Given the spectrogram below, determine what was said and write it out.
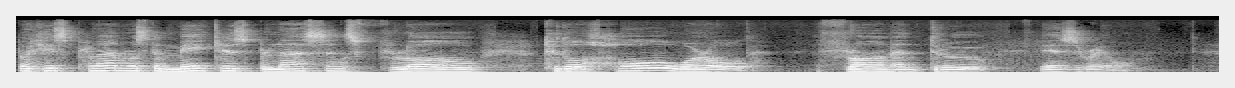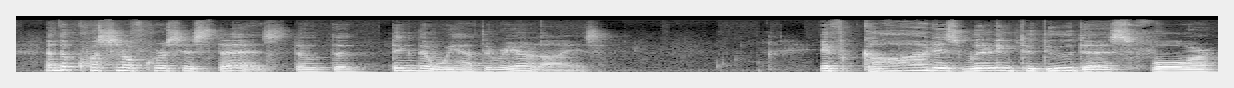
but his plan was to make his blessings flow to the whole world from and through Israel. And the question, of course, is this the, the thing that we have to realize. If God is willing to do this for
